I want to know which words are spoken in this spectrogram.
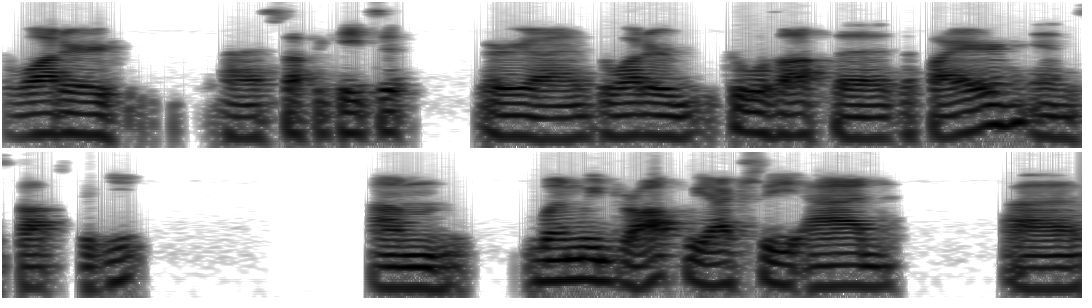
The water uh, suffocates it, or uh, the water cools off the, the fire and stops the heat. Um, when we drop, we actually add uh,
